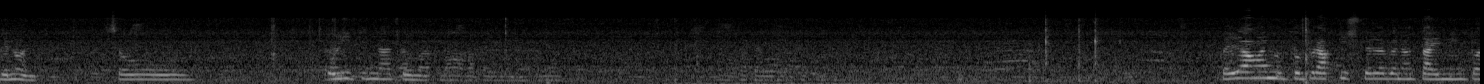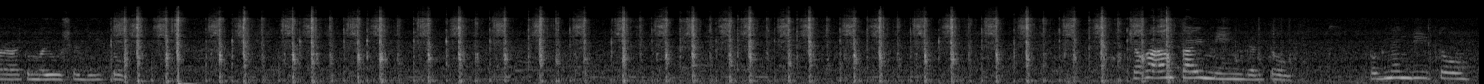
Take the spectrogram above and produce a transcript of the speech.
Ganon. So, ulitin natin. Kailangan magpa-practice talaga ng timing para tumayo siya dito. Tsaka ang timing, ganito. Pag nandito,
